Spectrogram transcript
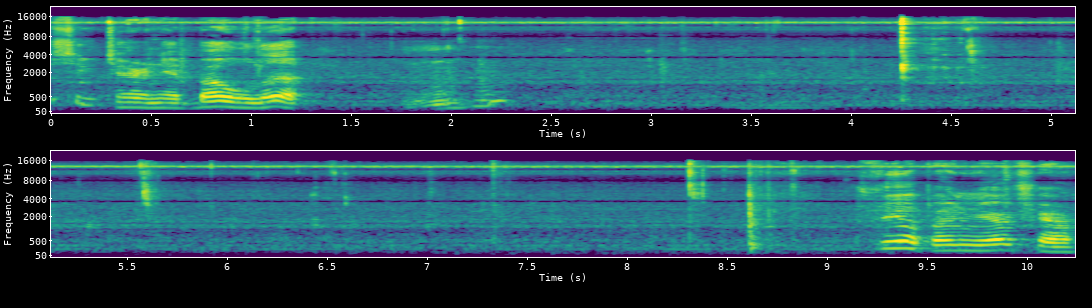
She turned that bowl up. Mm-hmm. She up in your chair.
